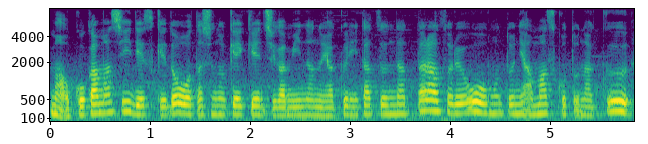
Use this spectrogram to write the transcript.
まあおこがましいですけど私の経験値がみんなの役に立つんだったらそれを本当に余すことなく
